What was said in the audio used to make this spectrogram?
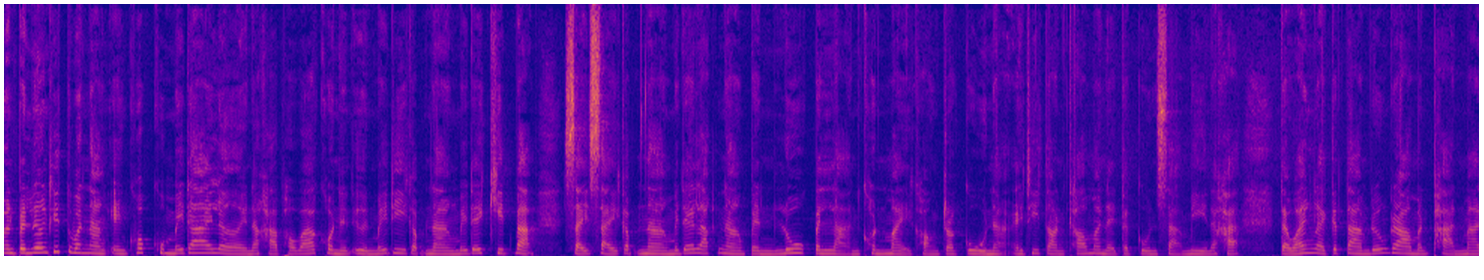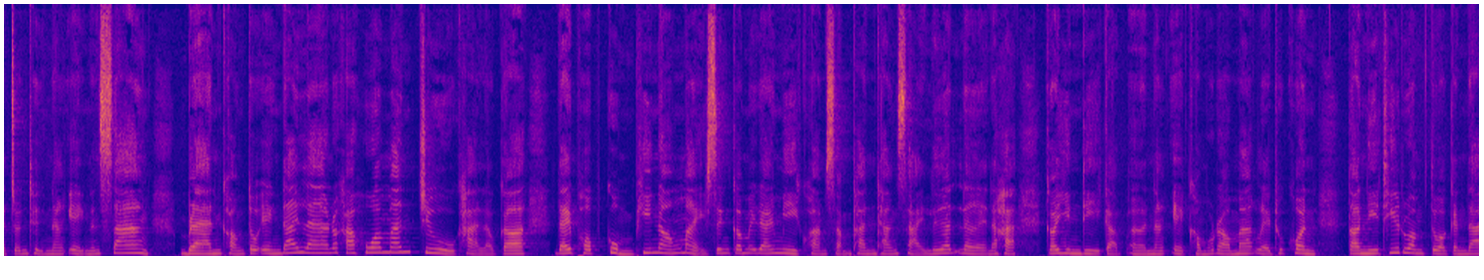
มันเป็นเรื่องที่ตัวนางเองควบคุมไม่ได้เลยนะคะ เพราะว่าคนอื่นๆไม่ดีกับนางไม่ได้คิดแบบใสๆกับนางไม่ได้รักนางเป็นลูกเป็นหลานคนใหม่ของตระกูลน่ะไอที่ตอนเข้ามาในตระกูลสามีนะคะ แต่ว่าอย่างไรก็ตามเรื่องราวมันผ่านมาจนถึงนางเอกนั้นสร้างแบรนด์ของตัวเองได้แล้วนะคะหัวมั่นจูค่ะ แล้วก็ได้พบกลุ่มพี่น้องใหม่ ซึ่งก็ไม่ได้มีความสัมพันธ์ทางสายเลือดเลยนะคะ ก็ยินดีกับเออนางเอกของพวกเรามากเลยทุกคน ตอนนี้ที่รวมตัวกันได้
